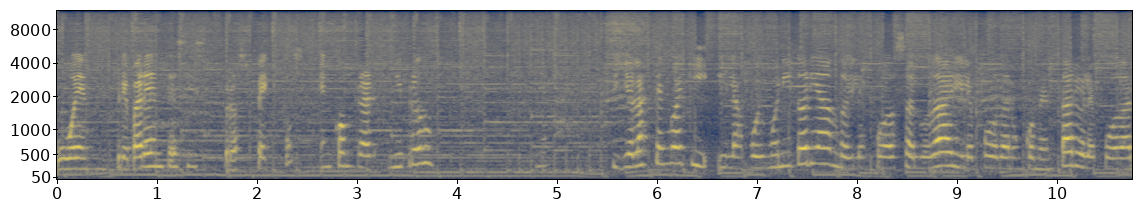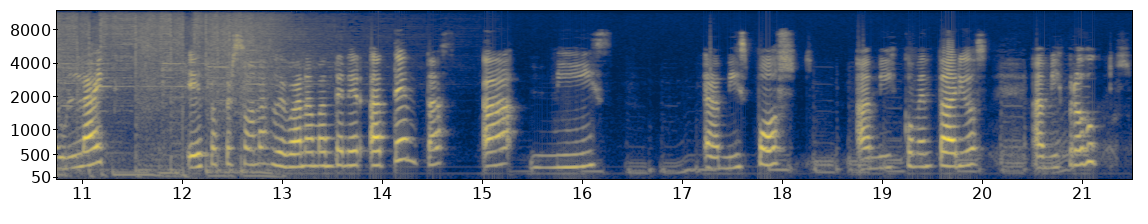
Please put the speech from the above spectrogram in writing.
o entre paréntesis prospectos en comprar mi producto. Si yo las tengo aquí y las voy monitoreando y les puedo saludar y les puedo dar un comentario, les puedo dar un like, estas personas me van a mantener atentas a mis, a mis posts, a mis comentarios, a mis productos.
